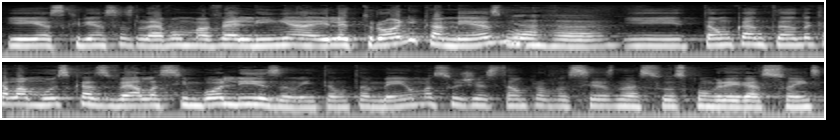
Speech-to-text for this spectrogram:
e aí as crianças levam uma velinha eletrônica mesmo uhum. e estão cantando aquela música as velas simbolizam. Então também é uma sugestão para vocês nas suas congregações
